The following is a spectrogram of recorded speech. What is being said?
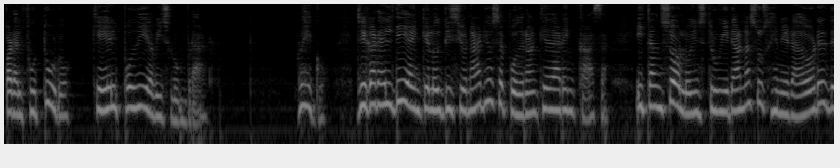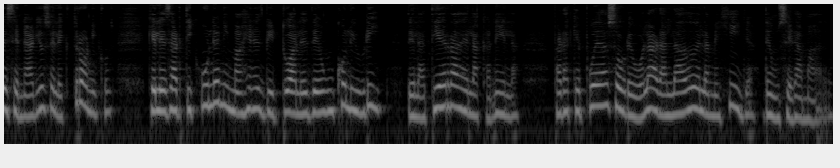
para el futuro que él podía vislumbrar. Luego, Llegará el día en que los visionarios se podrán quedar en casa y tan solo instruirán a sus generadores de escenarios electrónicos que les articulen imágenes virtuales de un colibrí de la tierra de la canela para que pueda sobrevolar al lado de la mejilla de un ser amado.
